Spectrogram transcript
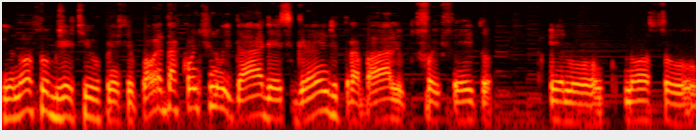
e o nosso objetivo principal é dar continuidade a esse grande trabalho que foi feito pelo nosso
